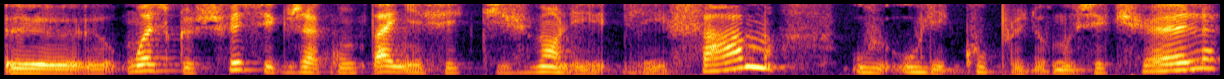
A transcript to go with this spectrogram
euh, moi ce que je fais c'est que j'accompagne effectivement les, les femmes ou, ou les couples d'homosexuels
